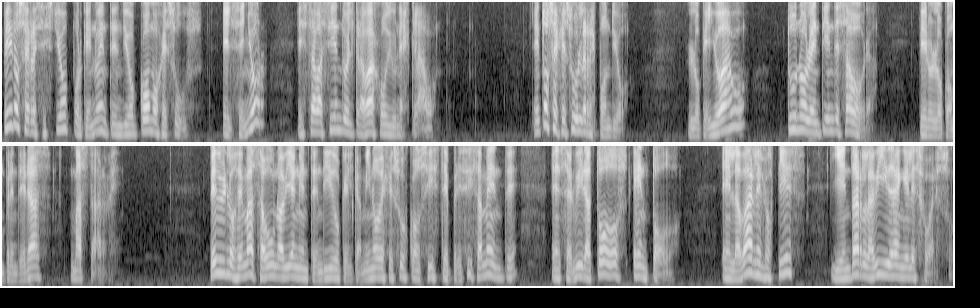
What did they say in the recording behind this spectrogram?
Pedro se resistió porque no entendió cómo Jesús, el Señor, estaba haciendo el trabajo de un esclavo. Entonces Jesús le respondió, Lo que yo hago, tú no lo entiendes ahora, pero lo comprenderás más tarde. Pedro y los demás aún no habían entendido que el camino de Jesús consiste precisamente en servir a todos en todo, en lavarles los pies y en dar la vida en el esfuerzo.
